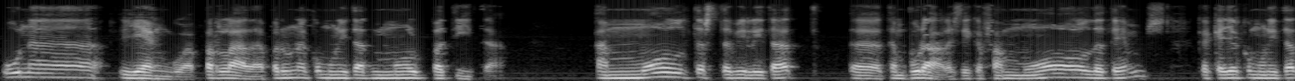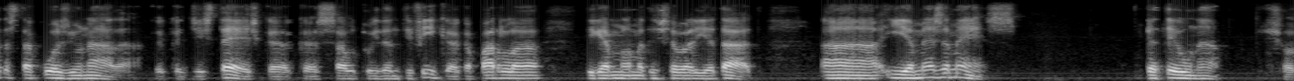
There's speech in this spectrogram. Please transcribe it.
una llengua parlada per una comunitat molt petita, amb molta estabilitat eh, temporal, és a dir, que fa molt de temps que aquella comunitat està cohesionada, que, que existeix, que, que s'autoidentifica, que parla, diguem, la mateixa varietat. Eh, I, a més a més, que té una això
